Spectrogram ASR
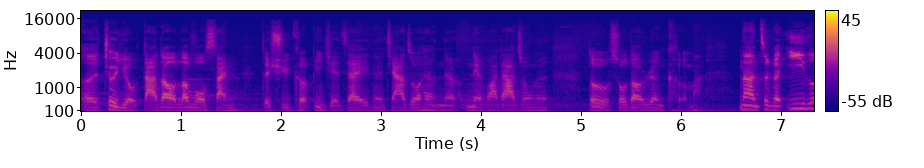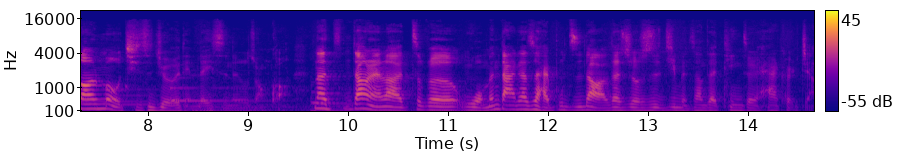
呃，就有达到 Level 三的许可，并且在那加州还有那内华达州呢都有收到认可嘛。那这个 Elon Mode 其实就有点类似那个状况。那当然了，这个我们大家是还不知道，但是就是基本上在听这个 hacker 讲。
